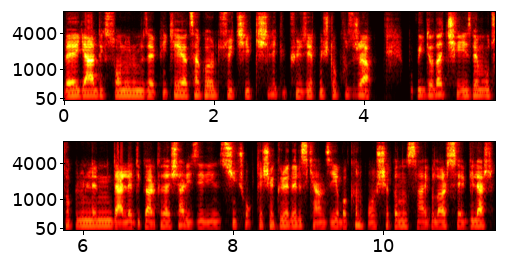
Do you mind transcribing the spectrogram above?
Ve geldik son ürünümüze. Pike yatak örtüsü çift kişilik 279 lira. Bu videoda çeyiz ve mutfak ürünlerini derledik arkadaşlar. İzlediğiniz için çok teşekkür ederiz. Kendinize iyi bakın. Hoşçakalın. Saygılar, sevgiler.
